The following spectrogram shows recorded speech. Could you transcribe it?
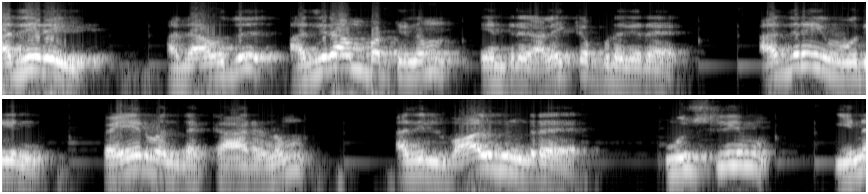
அதிரை அதாவது அதிராம்பட்டினம் என்று அழைக்கப்படுகிற அதிரை ஊரின் பெயர் வந்த காரணம் அதில் வாழ்கின்ற முஸ்லிம் இன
